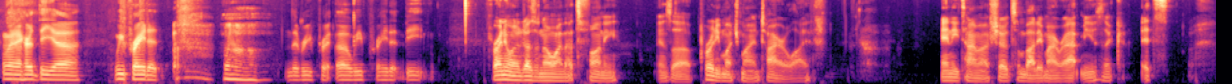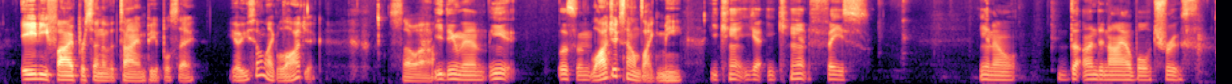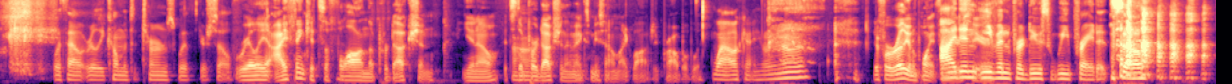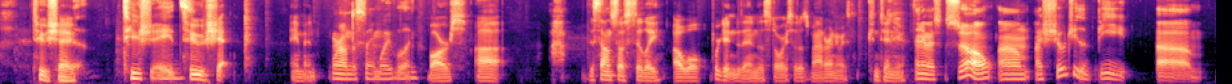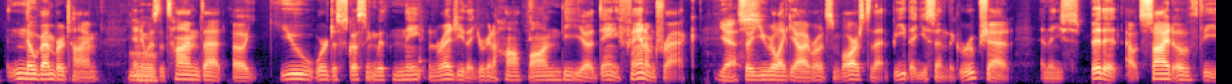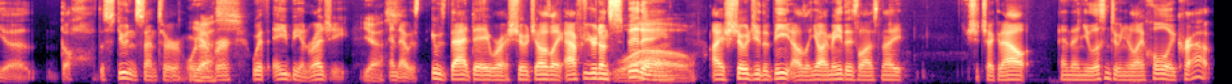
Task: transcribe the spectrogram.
When I heard the uh, "We Prayed It," the uh, "We Prayed It" beat. For anyone who doesn't know why that's funny, is uh pretty much my entire life. Anytime I've showed somebody my rap music, it's eighty five percent of the time people say, "Yo, you sound like Logic." So uh, You do, man. You, listen, Logic sounds like me. you can't you, get, you can't face, you know, the undeniable truth without really coming to terms with yourself. Really, I think it's a flaw in the production. You know, it's the Uh-huh. production that makes me sound like Logic, probably. Wow. Okay. Well, you know, if we're really gonna point fingers I didn't here. even produce "We Prayed It," so touche, two shades. touche. Amen. We're on the same wavelength. bars. Uh, this sounds so silly. Oh well, we're getting to the end of the story, so it doesn't matter. Anyways, continue. Anyways, so um, I showed you the beat um November time, and it was Mm-hmm. the time that uh you were discussing with Nate and Reggie that you're gonna hop on the uh, Danny Phantom track. Yes. So you were like, yeah, I wrote some bars to that beat that you sent in the group chat, and then you spit it outside of the uh, the the student center or whatever Yes. with AB and Reggie. Yes. And that was it was that day where I showed you. I was like, after you're done spitting, Whoa. I showed you the beat. I was like, yo, I made this last night. You should check it out. And then you listen to it and you're like, holy crap,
